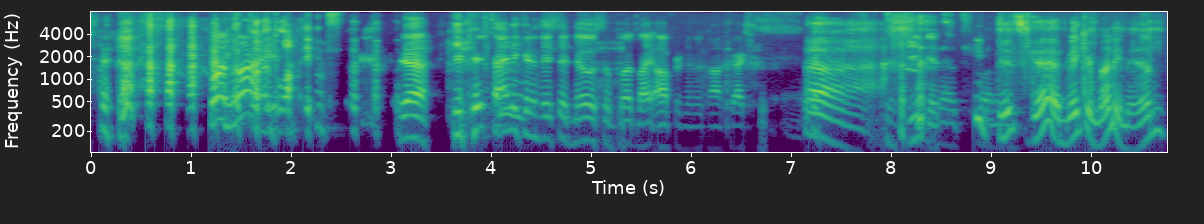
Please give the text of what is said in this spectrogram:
Bud Light? Bud Light. yeah, he pitched Heineken and they said no, so Bud Light offered him a contract. Ah. It's genius. That's it's good. Make your money, man.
